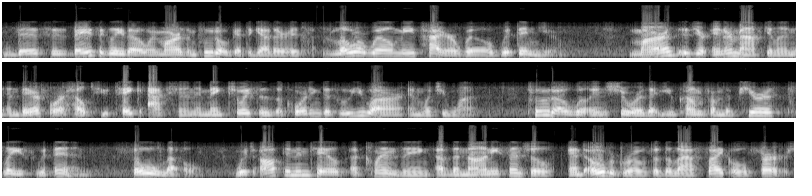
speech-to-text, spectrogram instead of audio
This is basically, though, when Mars and Pluto get together, it's lower will meets higher will within you. Mars is your inner masculine and therefore helps you take action and make choices according to who you are and what you want. Pluto will ensure that you come from the purest place within, soul level, which often entails a cleansing of the non-essential and overgrowth of the last cycle first.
